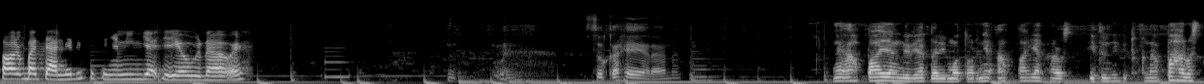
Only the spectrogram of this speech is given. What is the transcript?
Soal bacaannya di situnya ninja aja ya udah weh. suka heran aku apa yang dilihat dari motornya apa yang harus itunya gitu kenapa harus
